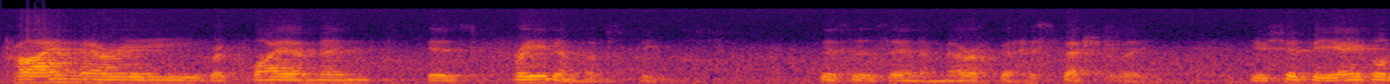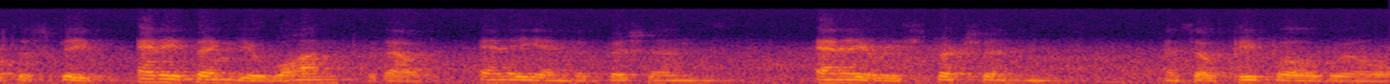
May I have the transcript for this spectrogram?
primary requirement is freedom of speech. This is in America especially. You should be able to speak anything you want without any inhibitions, any restrictions. And so people will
